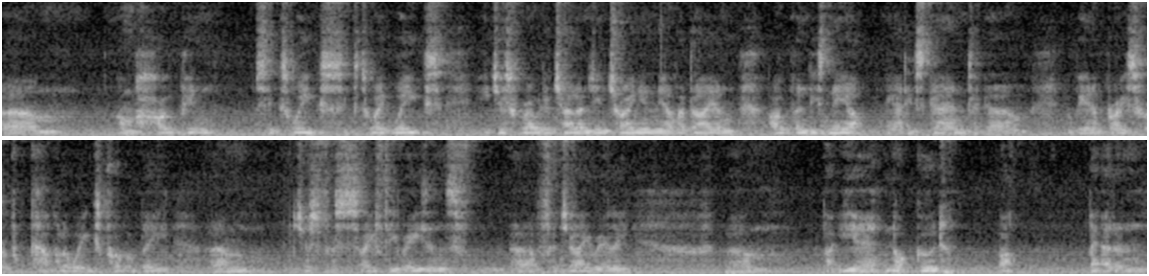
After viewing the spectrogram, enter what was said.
Um, I'm hoping six weeks, six to eight weeks. He just rode a challenge in training the other day and opened his knee up. He had it scanned. Um, he'll be in a brace for a couple of weeks probably, um, just for safety reasons uh, for Jay really. Um, but yeah, not good, but better than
